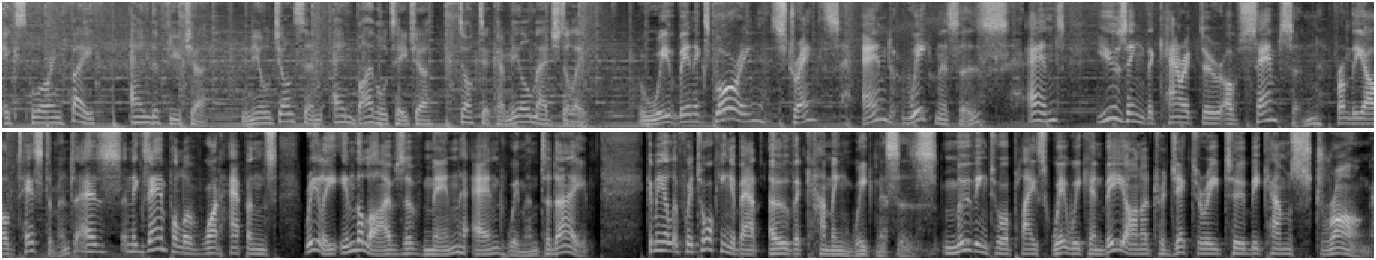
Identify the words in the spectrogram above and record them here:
exploring faith and the future. Neil Johnson and Bible teacher Dr. Kameel Majdali. We've been exploring strengths and weaknesses and using the character of Samson from the Old Testament as an example of what happens really in the lives of men and women today. Kameel, if we're talking about overcoming weaknesses, moving to a place where we can be on a trajectory to become strong,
